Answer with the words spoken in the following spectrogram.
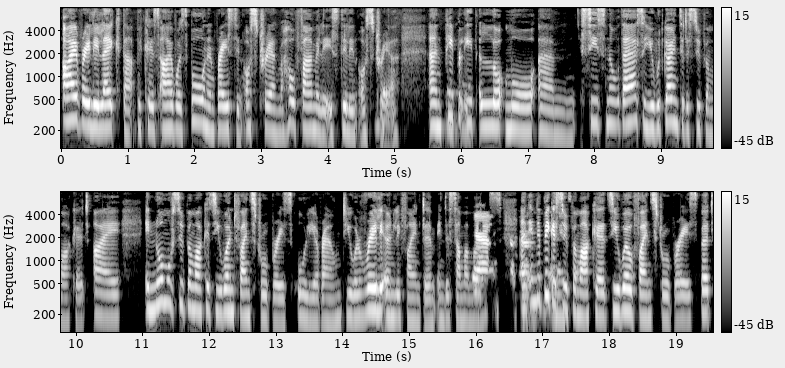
I really like that because I was born and raised in Austria and my whole family is still in Austria. And people mm-hmm. eat a lot more um, seasonal there. So you would go into the supermarket. I in normal supermarkets, you won't find strawberries all year round. You will really only find them in the summer months. Yeah, and in the bigger supermarkets, you will find strawberries, but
